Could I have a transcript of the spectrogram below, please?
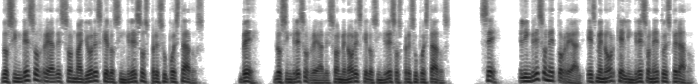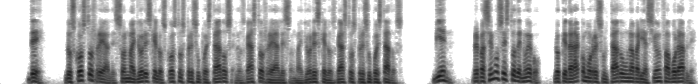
los ingresos reales son mayores que los ingresos presupuestados. B, los ingresos reales son menores que los ingresos presupuestados. C, el ingreso neto real es menor que el ingreso neto esperado. D, los costos reales son mayores que los costos presupuestados, los gastos reales son mayores que los gastos presupuestados. Bien, Repasemos esto de nuevo, lo que dará como resultado una variación favorable.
